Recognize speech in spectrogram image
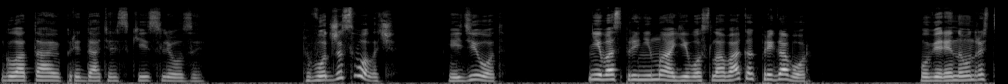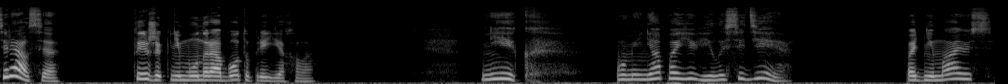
Глотаю предательские слезы. Вот же сволочь! Идиот! Не воспринимай его слова как приговор. Уверена, он растерялся. Ты же к нему на работу приехала. Ник, у меня появилась идея. Поднимаюсь,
